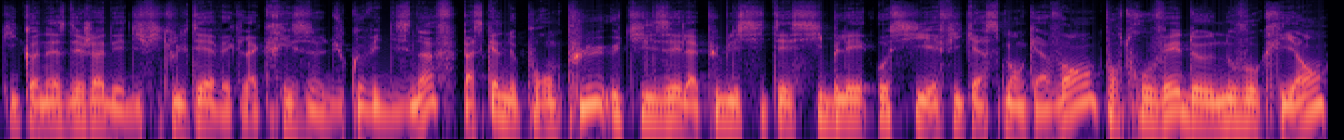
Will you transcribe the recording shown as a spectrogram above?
qui connaissent déjà des difficultés avec la crise du Covid-19 parce qu'elles ne pourront plus utiliser la publicité ciblée aussi efficacement qu'avant pour trouver de nouveaux clients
